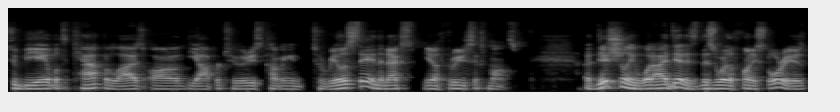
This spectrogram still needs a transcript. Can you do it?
to be able to capitalize on the opportunities coming into real estate in the next, you know, three to six months. Additionally, what I did is this is where the funny story is.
